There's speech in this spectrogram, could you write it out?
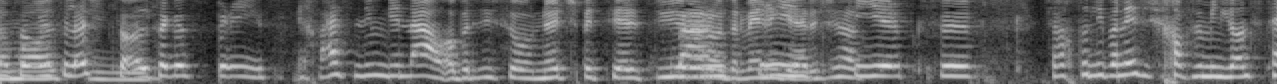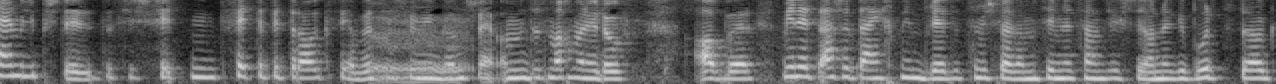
Also normal wie viel hast du gezahlt? Sag uns den Preis. Ich weiß nicht mehr genau, aber es ist so nicht speziell teurer 20, oder weniger. Es 30, ist halt 40, 50. es ist einfach so libanesisch. Ich habe für meine ganze Family bestellt. Das war ein fetter Betrag, gewesen, aber es ist für meine ganze Family. Das machen wir nicht oft. Aber wir haben jetzt auch schon gedacht, mein Bruder zum Beispiel am 27. Januar Geburtstag,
